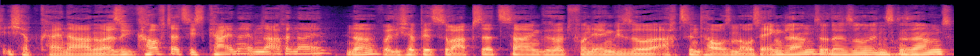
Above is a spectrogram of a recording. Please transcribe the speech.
Ich habe keine Ahnung. Also gekauft hat sich keiner im Nachhinein, ne? weil ich habe jetzt so Absatzzahlen gehört von irgendwie so 18.000 aus England oder so insgesamt,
